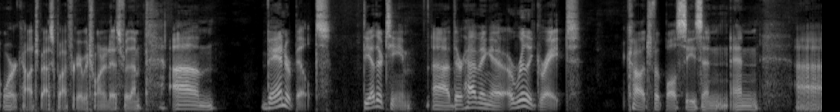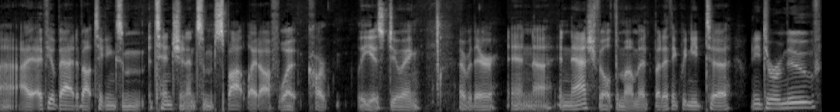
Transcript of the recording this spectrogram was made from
or college basketball. I forget which one it is for them. Um, Vanderbilt, the other team, uh, they're having a, a really great college football season and uh, I, I, feel bad about taking some attention and some spotlight off what Clark Lea is doing over there in uh, in Nashville at the moment. But I think we need to we need to remove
